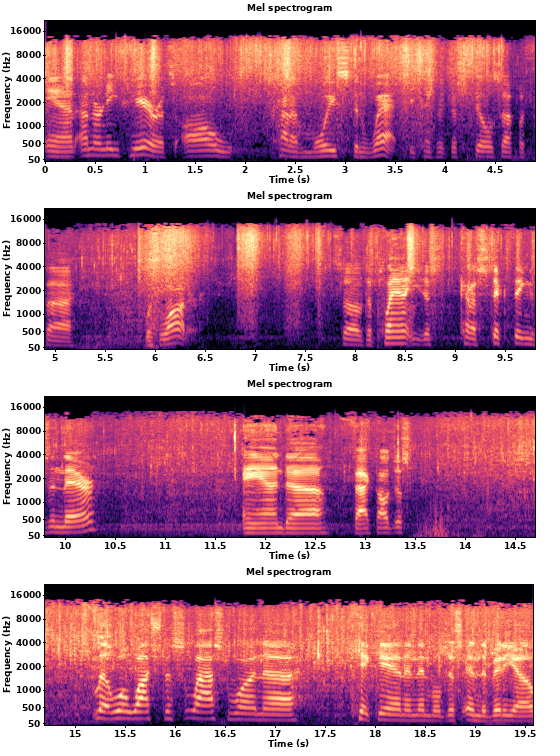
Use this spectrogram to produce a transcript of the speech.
And underneath here, it's all kind of moist and wet because it just fills up with, uh, with water. So to plant, you just kind of stick things in there. And uh, in fact, I'll just we'll watch this last one uh, kick in and then we'll just end the video.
